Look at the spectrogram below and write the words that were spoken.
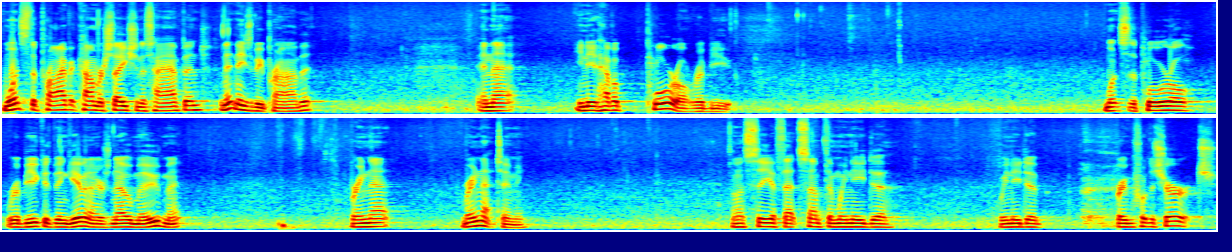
Once the private conversation has happened, and it needs to be private, and that you need to have a plural rebuke. Once the plural rebuke has been given and there's no movement, bring that, bring that to me. And let's see if that's something we need to we need to bring before the church.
